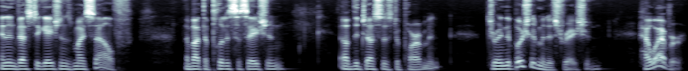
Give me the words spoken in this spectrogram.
and investigations myself about the politicization of the Justice Department during the Bush administration. However,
